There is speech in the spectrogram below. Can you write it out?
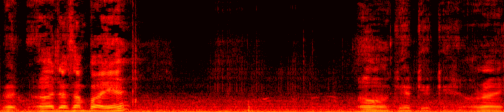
Uh, dah sampai eh? Oh, okay, okay, okay. Alright.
